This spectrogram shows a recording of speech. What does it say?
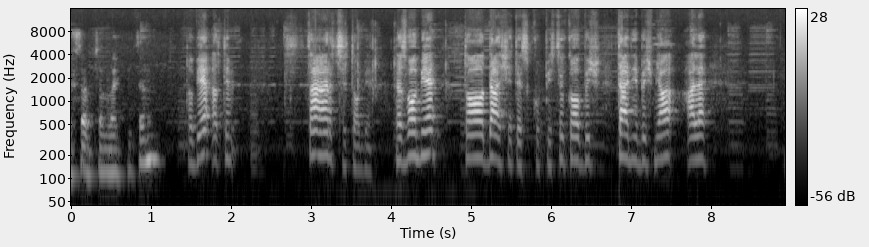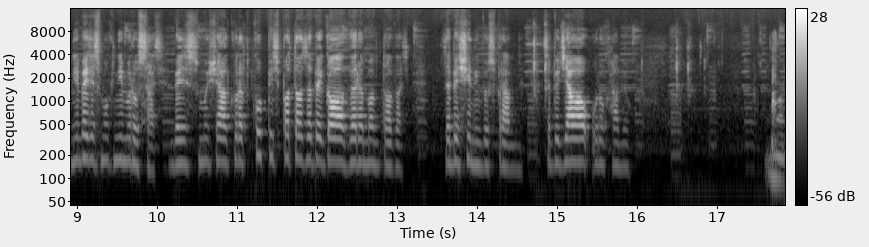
wystarczą na taki ten? Tobie, a tym starczy tobie. Na złomie to da się też kupić, tylko byś tanie byś miał, ale nie będziesz mógł nim ruszać. Będziesz musiał akurat kupić po to, żeby go wyremontować. Żeby silnik był sprawny, żeby działał, uruchamiał. No.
